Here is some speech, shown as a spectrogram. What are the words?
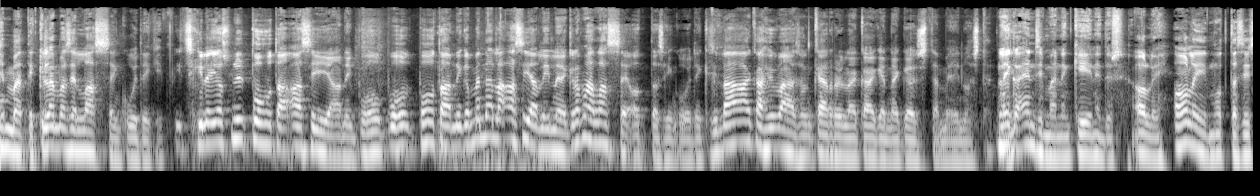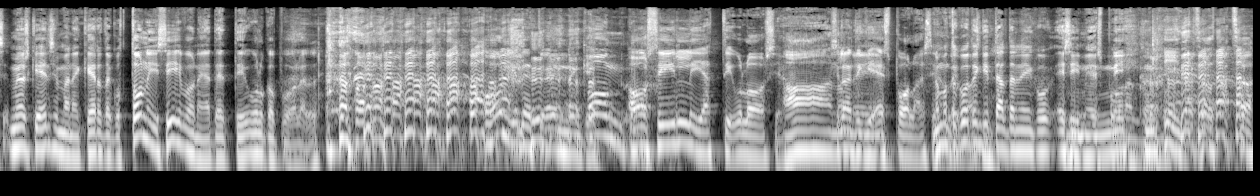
En mä tiedä, kyllä mä sen Lassen kuitenkin. Itse kyllä jos nyt puhutaan asiaa, niin puhu, puhu, puhutaan niin mennään asialinjaan. Kyllä mä Lasse ottaisin kuitenkin. Sillä on aika hyvä, se on kärryillä kaiken näköisistä meinoista. Oliko ensimmäinen kiinnitys? Oli. Oli, mutta siis myöskin ensimmäinen kerta, kun Toni Siivonen jätettiin ulkopuolelle. On jätetty ennenkin. Onko? Oh, Silli jätti ulos. Ja Aa, no Sillä jotenkin niin. espoolaisia. No mutta kuitenkin täältä niinku esimiespuolelta. Niin, niin totta.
